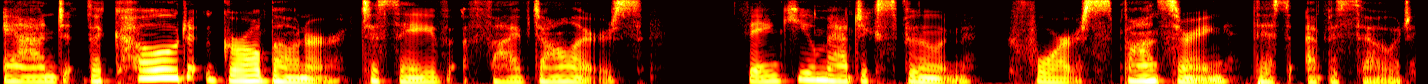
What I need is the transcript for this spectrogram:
and the code girlboner to save $5. Thank you, Magic Spoon, for sponsoring this episode.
